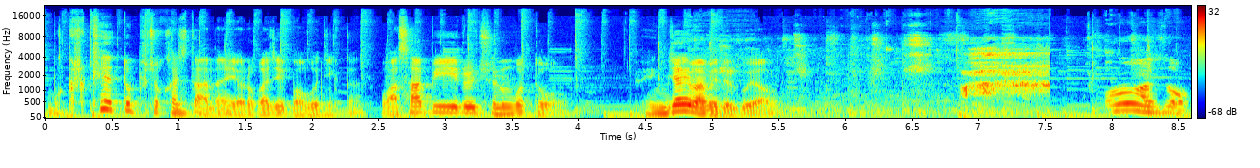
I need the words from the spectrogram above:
뭐 그렇게 또 부족하지도 않아요. 여러 가지 먹으니까 와사비를 주는 것도 굉장히 마음에 들고요. 어 맛있어.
